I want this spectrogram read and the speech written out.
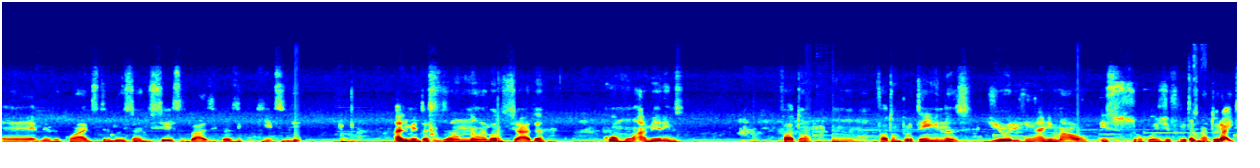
é, mesmo com a distribuição de cestas básicas e kits de alimentação não é balanceada como a merenda. Faltam, faltam proteínas de origem animal e sucos de frutas naturais.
